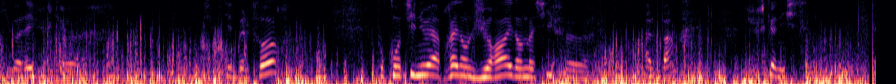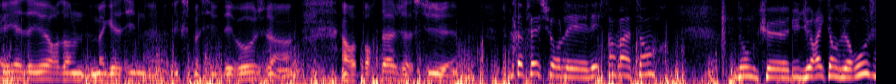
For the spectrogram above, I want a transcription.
qui va aller jusqu'à proximité de Belfort pour continuer après dans le Jura et dans le massif euh, alpin jusqu'à Nice. Et il y a d'ailleurs dans le magazine Ex-Massif des Vosges un, reportage à ce sujet. Tout à fait sur les, 120 ans donc euh, du, rectangle rouge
